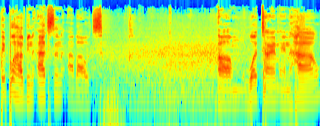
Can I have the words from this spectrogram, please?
People have been asking about um, what time and how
